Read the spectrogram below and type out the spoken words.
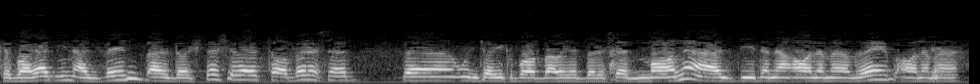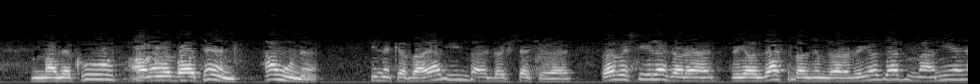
که باید این از بین برداشته شود تا برسد به اون جایی که باید برسد. مانع از دیدن عالم غیب عالم ملکوت عالم باطن همونه. اینه که باید این برداشته شود و وسیله دارد ریاضت لازم دارد ریاضت معنی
